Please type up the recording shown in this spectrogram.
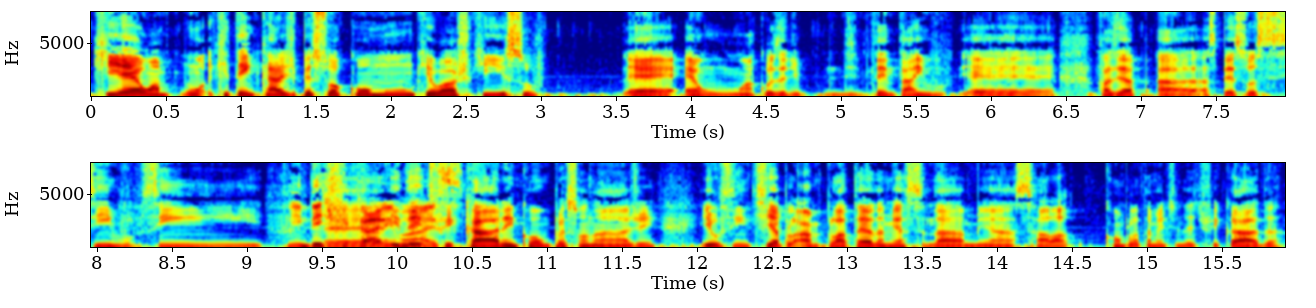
que é uma, um- que tem cara de pessoa comum, que eu acho que isso é, é uma coisa de, de tentar é, fazer a- a- as pessoas se, se Identificarem é, identificarem com o personagem. E eu senti a, a plateia da minha, da minha sala completamente identificada.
